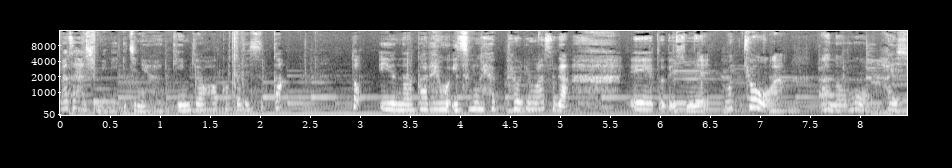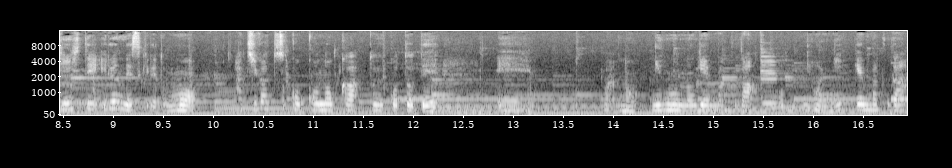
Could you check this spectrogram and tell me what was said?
まずはじめに12分近況報告ですがいう流れをいつもやっておりますが えーとですね、まあ、今日はあのもう配信しているんですけれども8月9日ということで、えーまあ、の日本の原爆が日本に原爆が、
